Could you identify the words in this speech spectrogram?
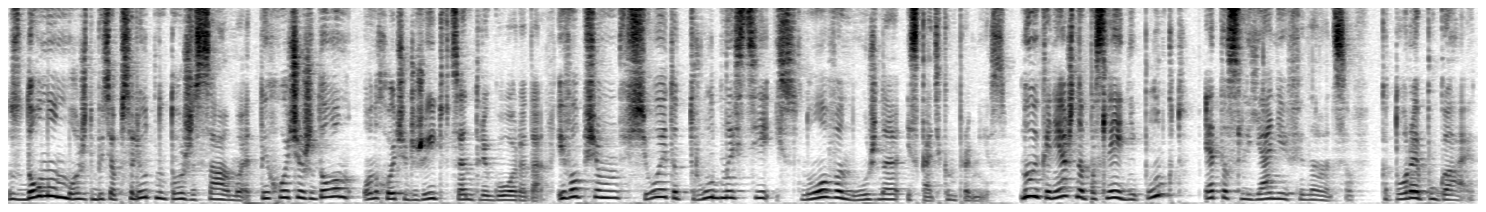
С домом может быть абсолютно то же самое. Ты хочешь дом, он хочет жить в центре города. И, в общем, все это трудности, и снова нужно искать компромисс. Ну и, конечно, последний пункт — это слияние финансов которое пугает.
